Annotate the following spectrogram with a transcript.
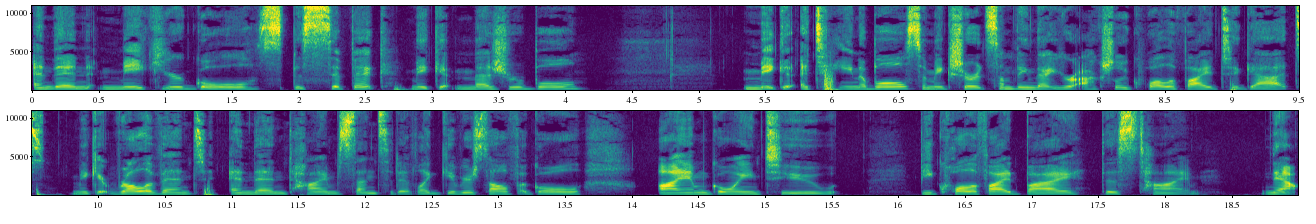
and then make your goal specific, make it measurable, make it attainable. So make sure it's something that you're actually qualified to get, make it relevant, and then time sensitive. Like give yourself a goal. I am going to be qualified by this time. Now,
